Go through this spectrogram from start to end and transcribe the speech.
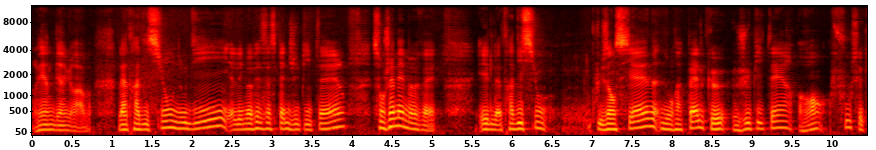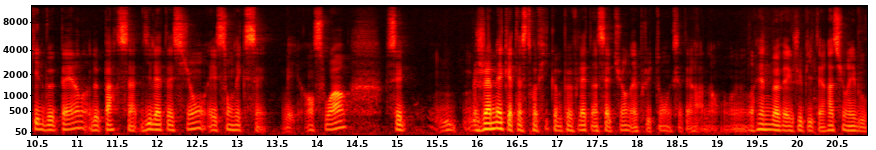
rien de bien grave. La tradition nous dit, les mauvais aspects de Jupiter sont jamais mauvais. Et la tradition plus ancienne nous rappelle que Jupiter rend fou ce qu'il veut perdre de par sa dilatation et son excès. Mais en soi, c'est jamais catastrophique comme peuvent l'être un Saturne, un Pluton, etc. Non, rien de mauvais avec Jupiter, rassurez-vous.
